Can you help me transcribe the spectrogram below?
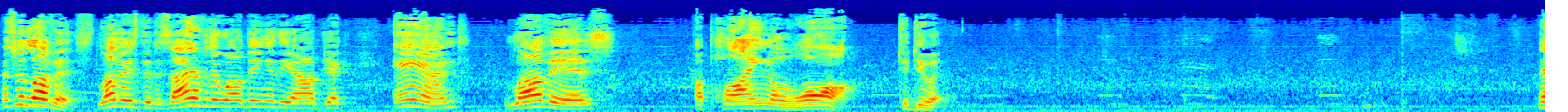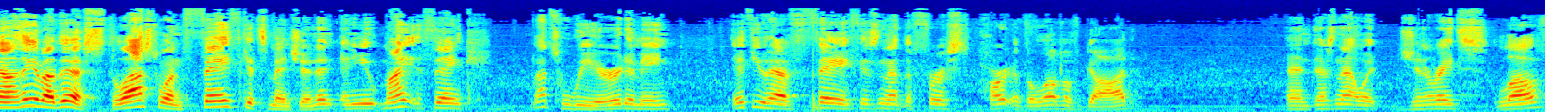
That's what love is. Love is the desire for the well being of the object, and love is applying the law to do it. Now, think about this. The last one, faith, gets mentioned, and, and you might think, that's weird. I mean, if you have faith, isn't that the first part of the love of God? And doesn't that what generates love?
